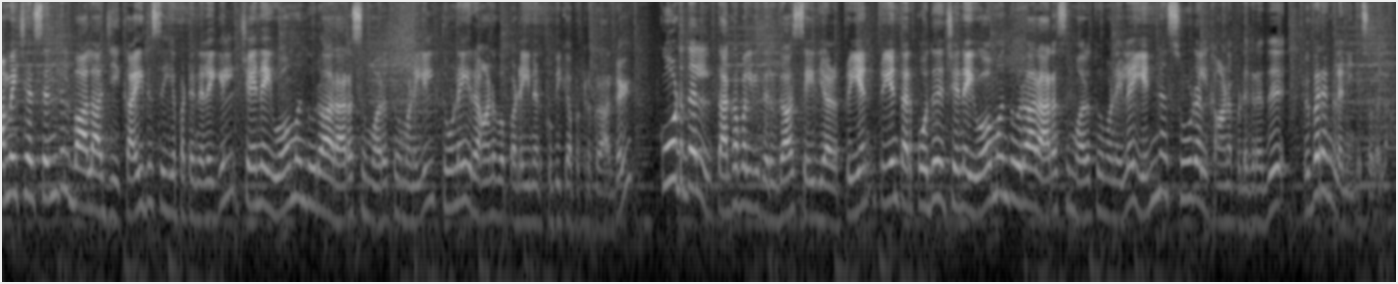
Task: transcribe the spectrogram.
அமைச்சர் செந்தில் பாலாஜி கைது செய்யப்பட்ட நிலையில் சென்னை ஓமந்தூரார் அரசு மருத்துவமனையில் துணை ராணுவ படையினர் குவிக்கப்பட்டிருக்கிறார்கள். கூடுதல் தகவல் தருகிறார் செய்தியாளர் பிரியன். பிரியன் தற்போது சென்னை ஓமந்தூரார் அரசு மருத்துவமனையில் என்ன சூழல் காணப்படுகிறது? விவரங்களை நீங்க சொல்லலாம்.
